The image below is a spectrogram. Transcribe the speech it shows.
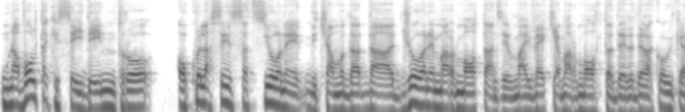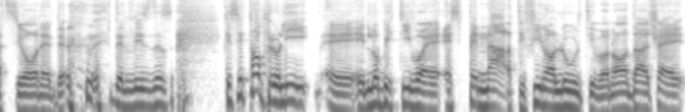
una volta che sei dentro ho quella sensazione, diciamo, da, da, giovane marmotta, anzi ormai vecchia marmotta del, della comunicazione, de, del business, che sei proprio lì eh, e l'obiettivo è, è, spennarti fino all'ultimo, no? Da, cioè,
